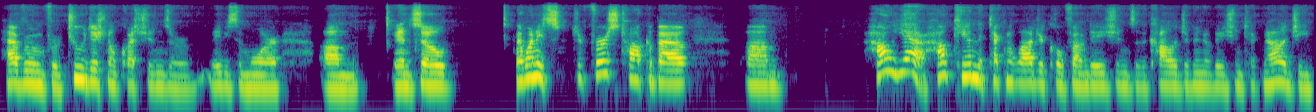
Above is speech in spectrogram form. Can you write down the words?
have room for two additional questions or maybe some more. Um, and so I want to first talk about um, how, yeah, how can the technological foundations of the College of Innovation Technology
